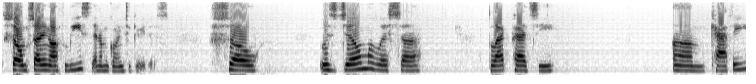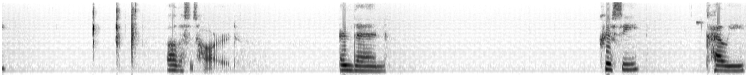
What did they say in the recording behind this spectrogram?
So I'm starting off least, and I'm going to greatest. So it was Jill, Melissa, Black Patsy, um, Cathy. Oh, this is hard and then Chrissy, Kelly,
